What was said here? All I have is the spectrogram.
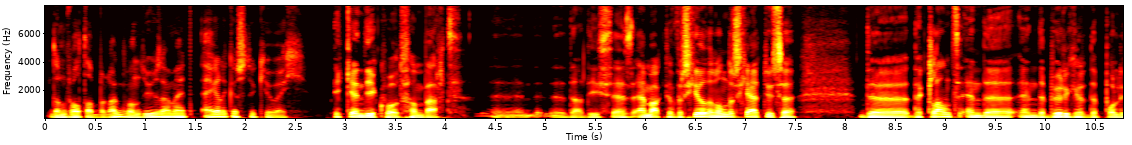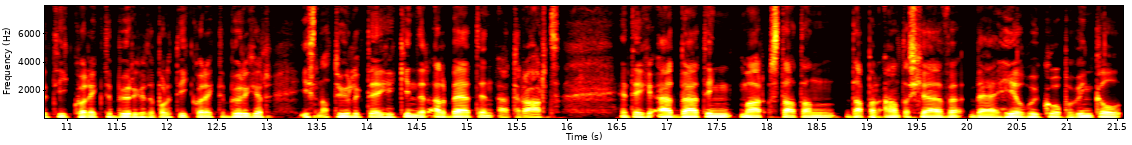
dan valt dat belang van duurzaamheid eigenlijk een stukje weg. Ik ken die quote van Bart. Eh, dat is, hij maakt een verschil, een onderscheid tussen de, de klant en de, en de burger, de politiek correcte burger. De politiek correcte burger is natuurlijk tegen kinderarbeid en uiteraard en tegen uitbuiting, maar staat dan dapper aan te schuiven bij heel goedkope winkel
